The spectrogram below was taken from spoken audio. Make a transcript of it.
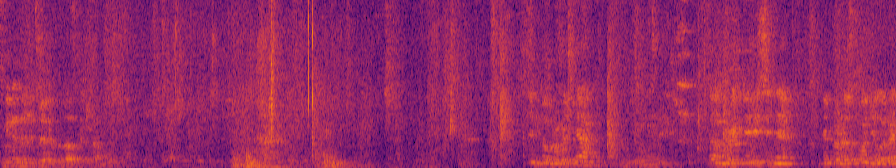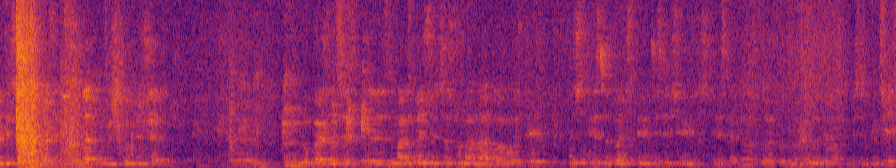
зміни до бюджету, будь ласка, Олександр. Доброго дня. Даному проєкті рішення йде про розподіл раніше передбачених видатків міського бюджету. Е, Ну, перш за все, е, зменшується сума на благоустрій на 424 тисячі 491 гривну 98 копійок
